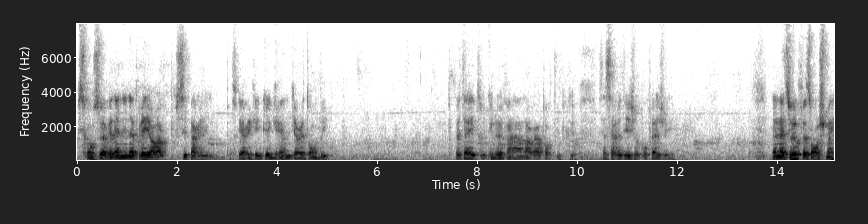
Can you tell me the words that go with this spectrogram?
Puis ce qu'on serait l'année d'après, il aurait repoussé pareil, parce qu'il y aurait quelques graines qui auraient tombé. Peut-être que le vent en aurait apporté puis que ça serait déjà propagé. La nature fait son chemin.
